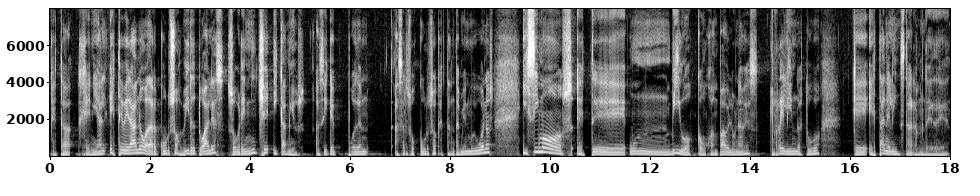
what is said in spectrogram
que está genial. Este verano va a dar cursos virtuales sobre Nietzsche y Camus, así que pueden hacer sus cursos que están también muy buenos. Hicimos este un vivo con Juan Pablo una vez, re lindo estuvo, que está en el Instagram de,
